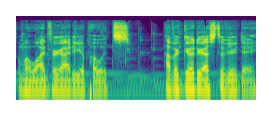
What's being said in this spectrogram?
from a wide variety of poets. Have a good rest of your day.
